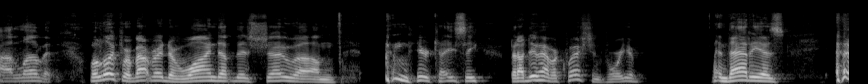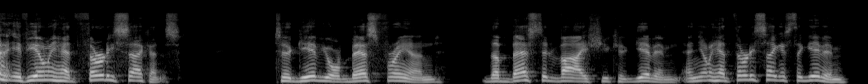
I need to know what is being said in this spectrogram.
I love it. Well, look, we're about ready to wind up this show um, here, Casey, but I do have a question for you. And that is if you only had 30 seconds to give your best friend the best advice you could give him, and you only had 30 seconds to give him,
